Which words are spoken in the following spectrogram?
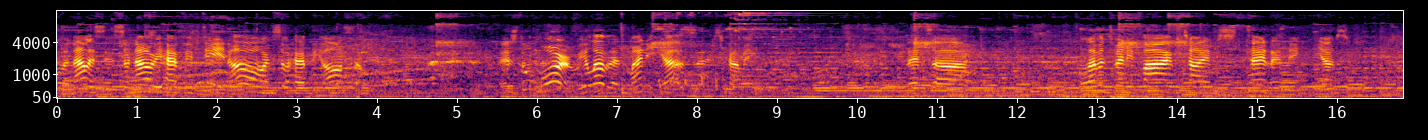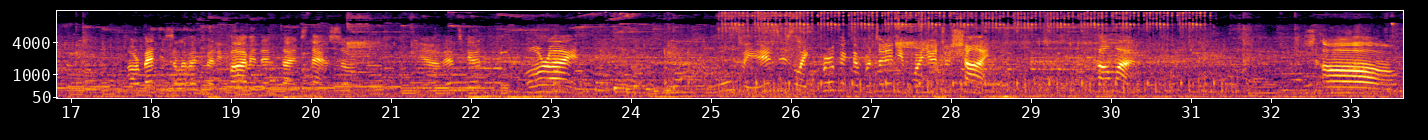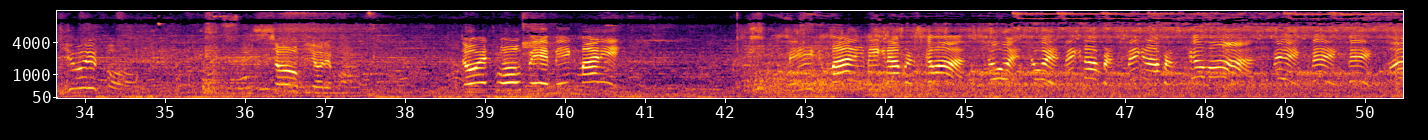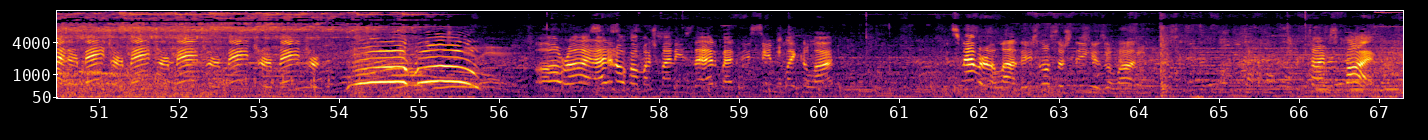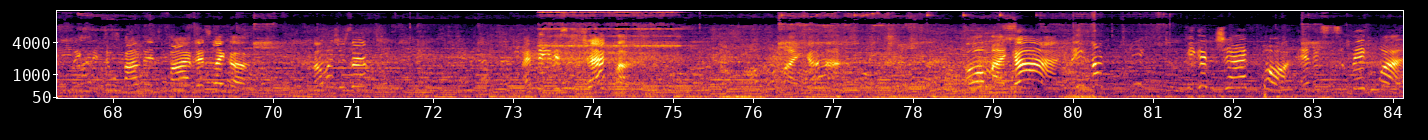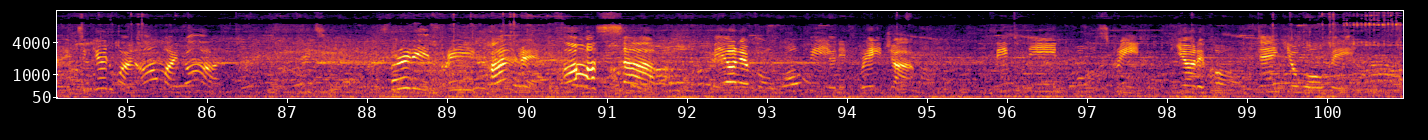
analysis, so now we have 15. Oh, I'm so happy. Awesome. There's two more. We love that money. Yes, that is coming. That's uh, 1125 times 10, I think. Yes. Our bet is 1125 and then times 10. So, yeah, that's good. All right. Wolfie, this is like perfect opportunity for you to shine. On. Sh- Oh, beautiful. So beautiful. Do it, Wolfie. Big money. Lot. There is no such thing as a lot. Times five. 6,205. That's like a. How much is that? I think this is jackpot. Oh my god. Oh my god. We got, we got jackpot. And this is a big one. Great job. 15 full screen. Beautiful. Thank you, Wolfie.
